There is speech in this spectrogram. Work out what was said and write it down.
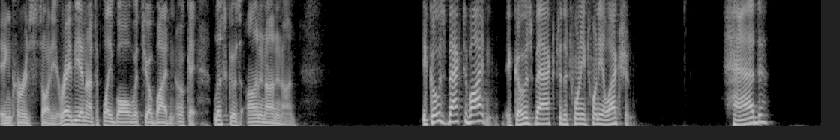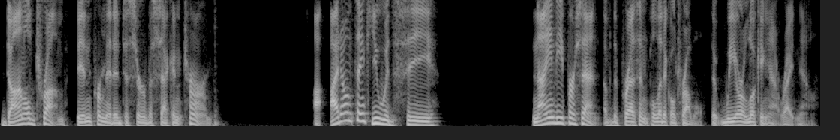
encouraged Saudi Arabia not to play ball with Joe Biden. Okay, list goes on and on and on. It goes back to Biden. It goes back to the 2020 election. Had Donald Trump been permitted to serve a second term, I don't think you would see 90% of the present political trouble that we are looking at right now.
